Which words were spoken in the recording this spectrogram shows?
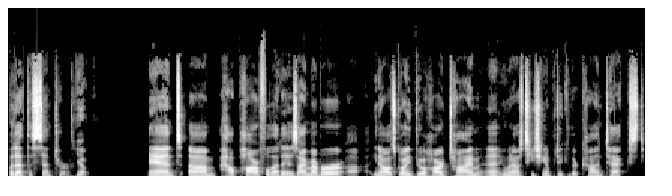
but at the center. Yep. And um, how powerful that is. I remember, uh, you know, I was going through a hard time uh, when I was teaching a particular context.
